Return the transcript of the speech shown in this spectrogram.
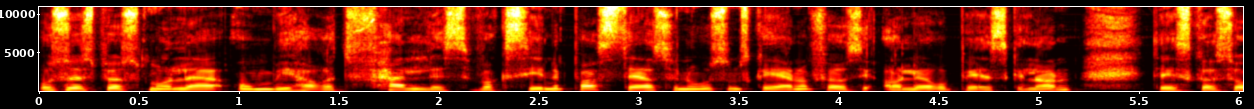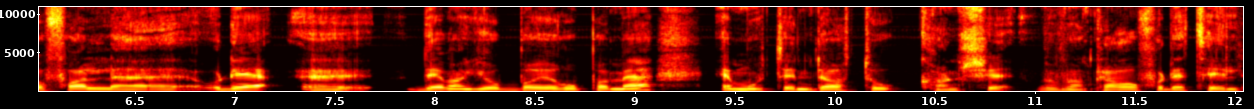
Og så er spørsmålet om vi har et felles vaksinepass. Det er altså noe som skal gjennomføres i alle europeiske land. Det skal i så fall, og det det man jobber i Europa med, er mot en dato kanskje hvor man klarer å få det til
